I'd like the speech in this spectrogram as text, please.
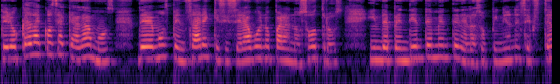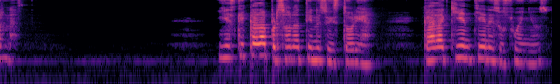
Pero cada cosa que hagamos debemos pensar en que si será bueno para nosotros, independientemente de las opiniones externas. Y es que cada persona tiene su historia, cada quien tiene sus sueños,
